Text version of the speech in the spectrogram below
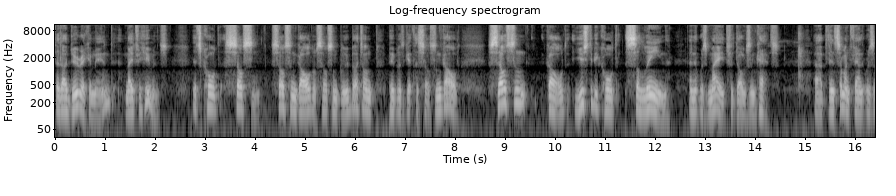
that I do recommend, made for humans. It's called Selsun, Selsun Gold or Selsun Blue, but I tell people to get the Selsun Gold. Selsun Gold used to be called Seleen, and it was made for dogs and cats. Uh, but then someone found it was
